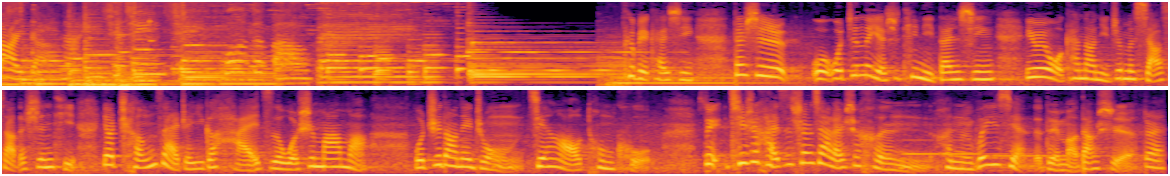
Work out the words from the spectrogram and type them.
大一点。特别开心，但是我我真的也是替你担心，因为我看到你这么小小的身体，要承载着一个孩子。我是妈妈，我知道那种煎熬痛苦，所以其实孩子生下来是很很危险的，对吗？当时对，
